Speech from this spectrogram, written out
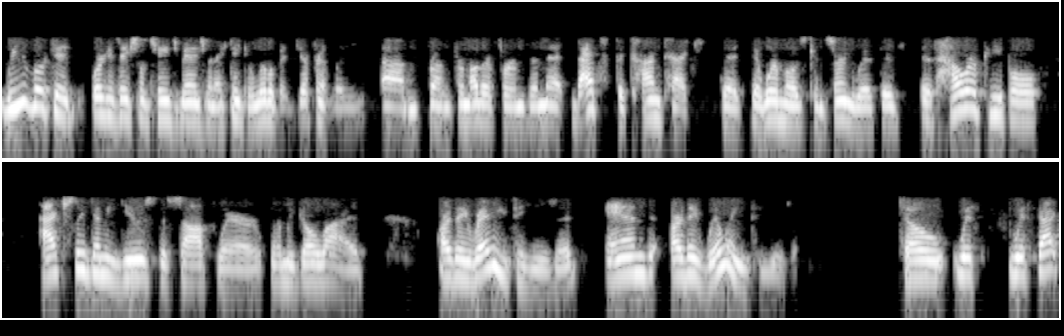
we look at organizational change management, I think, a little bit differently um, from from other firms, and that that's the context that that we're most concerned with is is how are people actually going to use the software when we go live? Are they ready to use it, and are they willing to use it? So with with that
